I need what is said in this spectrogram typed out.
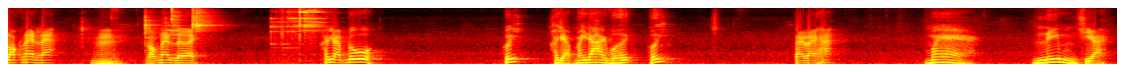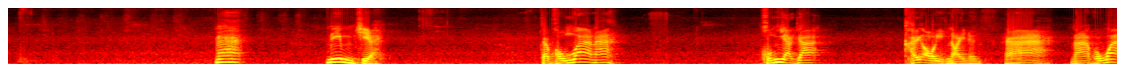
ล็อกแน่นแล้วอืม ล็อกแน่นเลย ขยับดู เฮ้ย ขยับไม่ได้เว้ย เฮ้ย แต่อะไรฮะ แม่ นิ่มเชียนะนิ่มเชียแต่ผมว่านะ ผมอยากจะไขออกอีกหน่อยหนึ่งอ่านะผมว่า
